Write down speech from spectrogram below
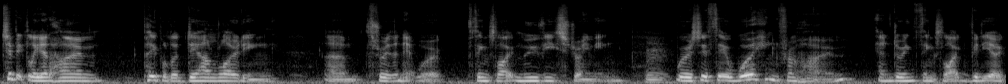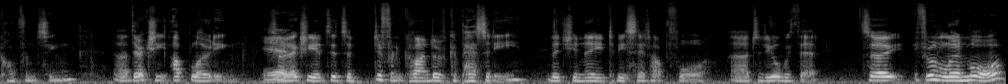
typically at home, people are downloading um, through the network things like movie streaming, mm. whereas if they're working from home and doing things like video conferencing, uh, they're actually uploading. Yeah. So actually, it's, it's a different kind of capacity that you need to be set up for uh, to deal with that. So if you want to learn more,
